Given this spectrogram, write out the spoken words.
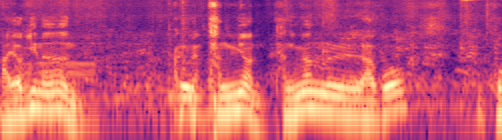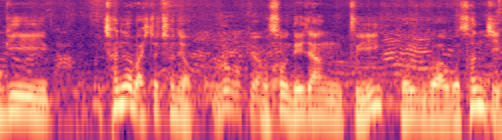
아 여기는 그 당면 당면, 당면을 하고 고기 천엽 아시죠? 천엽. 물어볼게요. 뭐소 내장 부위 그런 거하고 선지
